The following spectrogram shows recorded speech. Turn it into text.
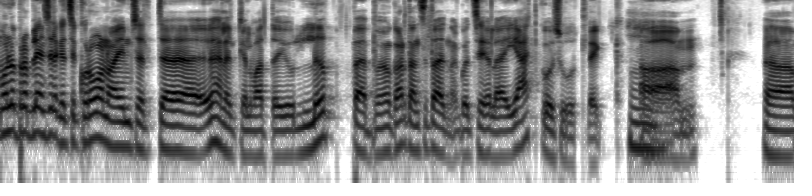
mul on probleem sellega, et see koroona ilmselt äh, ühel hetkel vaata ju lõpeb, ma kardan seda, et nagu, et see ei ole jätkusuutlik mm. Um, Uh,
